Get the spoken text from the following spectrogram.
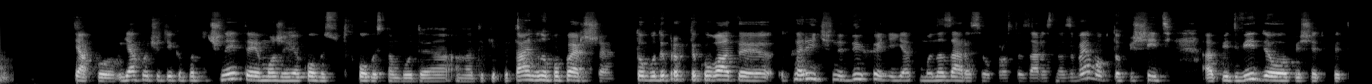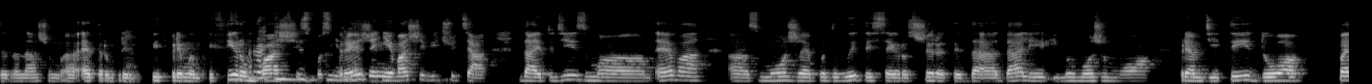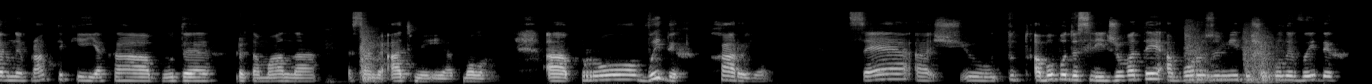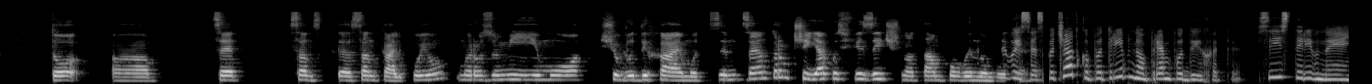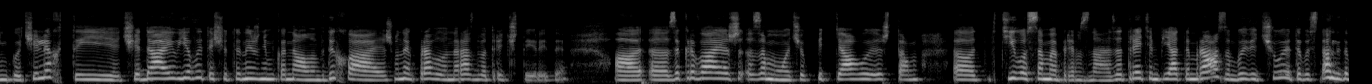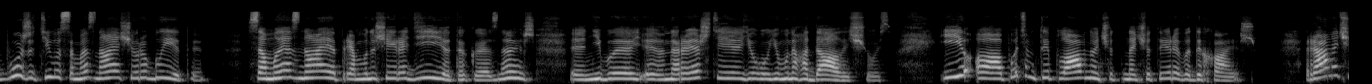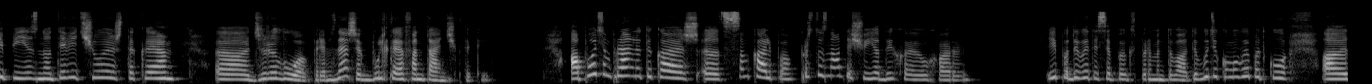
Дякую. Я хочу тільки поточнити, може, якогось в когось там буде а, такі питання. Ну, по-перше, хто буде практикувати харічне дихання, як ми на зараз його просто зараз назвемо, то пишіть а, під відео, пишіть під е, нашим е, етером під прямим ефіром ваші спостереження, ваші відчуття. Да, і тоді зм- Ева а, зможе подивитися і розширити да- далі, і ми можемо прям дійти до певної практики, яка буде притаманна саме атмі і атмологам. Про видих харою. Це що, тут або подосліджувати, або розуміти, що коли видих, то це сан, е, санкалькою. Ми розуміємо, що видихаємо цим центром, чи якось фізично там повинно бути. Дивися, спочатку потрібно прям подихати, сісти рівненько, чи лягти, чи да, і уявити, що ти нижнім каналом вдихаєш, воно, як правило, на раз, два, три, чотири йде. А, е, закриваєш замочок, підтягуєш там, е, тіло саме прям знає. За третім, п'ятим разом ви відчуєте, ви станете, Боже, тіло саме знає, що робити. Саме знає, прям воно ще й радіє таке, знаєш, е, ніби е, нарешті його, йому нагадали щось. І а, потім ти плавно на чотири видихаєш. Рано чи пізно ти відчуєш таке е, джерело, прям знаєш, як булькає фонтанчик такий. А потім правильно ти кажеш, е, це санкальпа. Просто знати, що я дихаю харою. І подивитися, поекспериментувати. В будь-якому випадку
